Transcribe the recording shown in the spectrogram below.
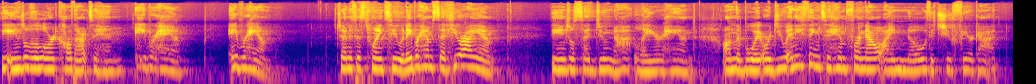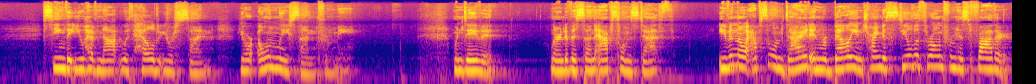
the angel of the Lord called out to him, Abraham, Abraham. Genesis 22, and Abraham said, Here I am. The angel said, Do not lay your hand on the boy or do anything to him, for now I know that you fear God, seeing that you have not withheld your son, your only son, from me. When David learned of his son Absalom's death, even though Absalom died in rebellion, trying to steal the throne from his father,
